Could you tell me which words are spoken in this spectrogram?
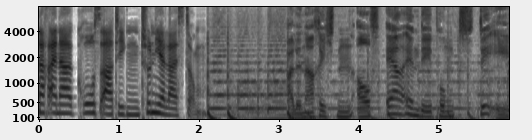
nach einer großartigen Turnierleistung. Alle Nachrichten auf rnd.de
